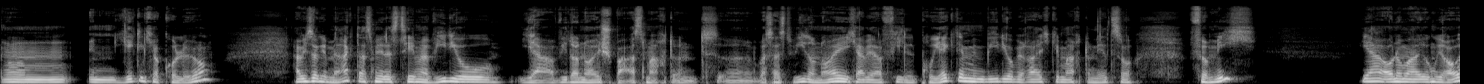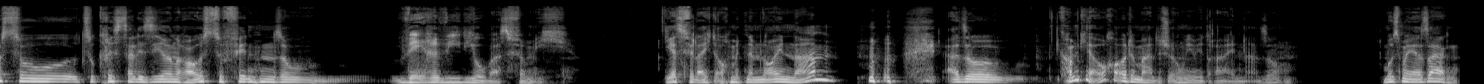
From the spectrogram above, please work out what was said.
ähm, in jeglicher Couleur. Habe ich so gemerkt, dass mir das Thema Video ja wieder neu Spaß macht. Und äh, was heißt wieder neu? Ich habe ja viel Projekte im Videobereich gemacht und jetzt so für mich ja auch nochmal irgendwie rauszu zu kristallisieren, rauszufinden, so wäre Video was für mich. Jetzt vielleicht auch mit einem neuen Namen. also kommt ja auch automatisch irgendwie mit rein. Also muss man ja sagen.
